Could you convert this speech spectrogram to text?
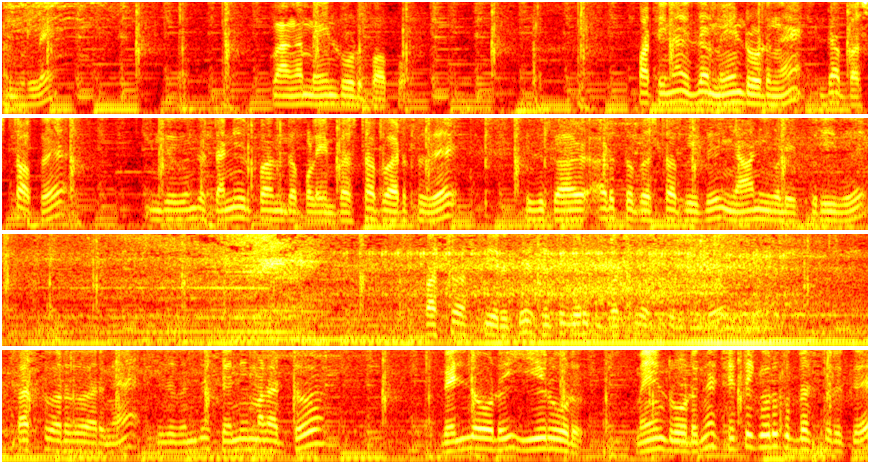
நம்பரில் வாங்க மெயின் ரோடு பார்ப்போம். பார்த்தீங்கன்னா இதுதான் மெயின் ரோடுங்க இதுதான் பஸ் ஸ்டாப்பு இங்கே வந்து தண்ணீர் பந்த பாளையம் பஸ் ஸ்டாப்பு அடுத்தது. இதுக்கு அடுத்த பஸ் ஸ்டாப் இது ஞானிவலை பிரிவு. பஸ் வசதி இருக்குது சித்துக்கூருக்கு பஸ் வசதி இருக்குது. பஸ் வருது வருங்க இது வந்து சென்னிமலை டு வெள்ளோடு ஈரோடு மெயின் ரோடுங்க சித்திக்கூருக்கு பஸ் இருக்குது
